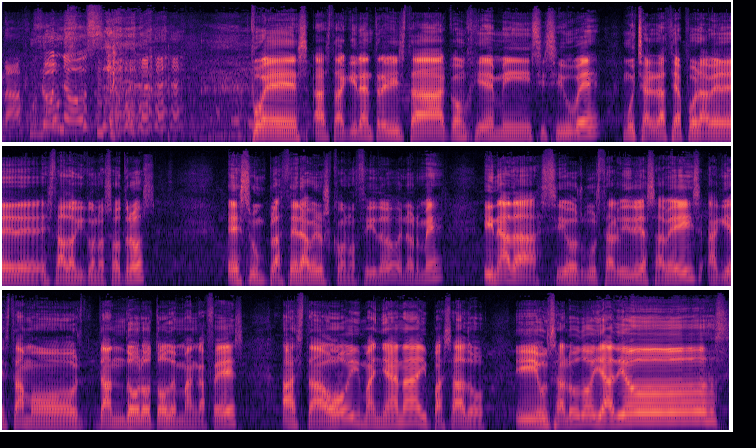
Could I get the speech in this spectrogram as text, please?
Ma, who knows? who knows Pues hasta aquí la entrevista con Giemi CCV. Muchas gracias por haber estado aquí con nosotros. Es un placer haberos conocido, enorme. Y nada, si os gusta el vídeo ya sabéis, aquí estamos dándolo todo en Manga Fest. Hasta hoy, mañana y pasado. Y un saludo y adiós.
